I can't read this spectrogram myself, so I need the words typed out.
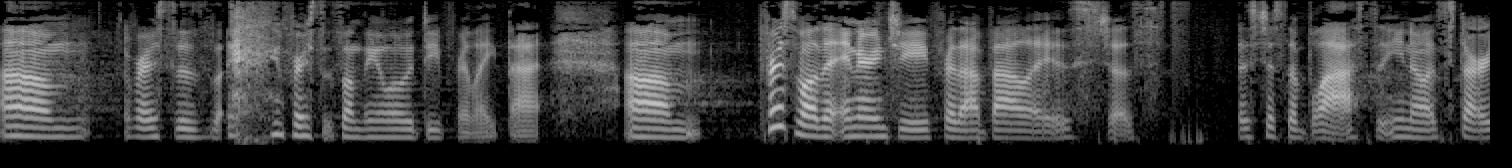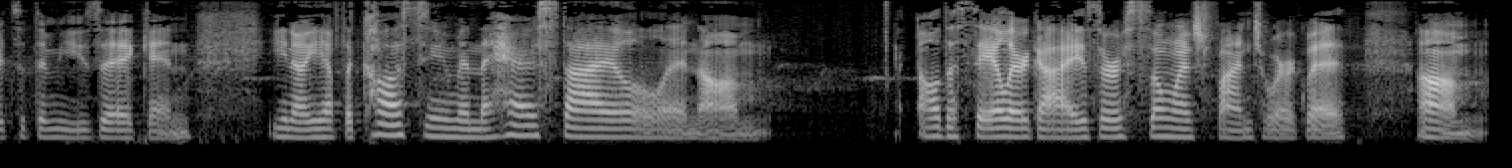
um, versus versus something a little deeper like that. Um, first of all, the energy for that ballet is just it's just a blast. You know, it starts with the music, and you know you have the costume and the hairstyle, and um, all the sailor guys are so much fun to work with. Um,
